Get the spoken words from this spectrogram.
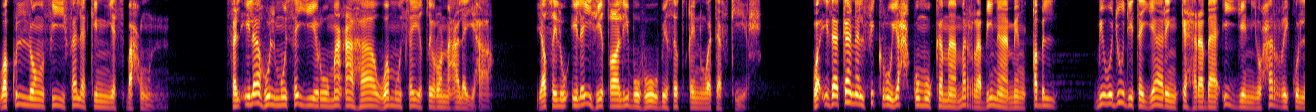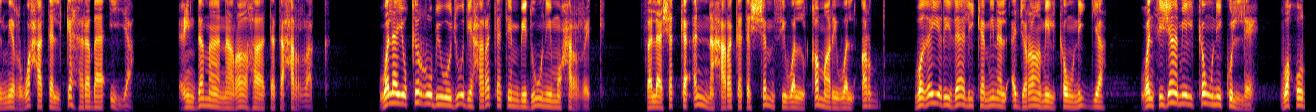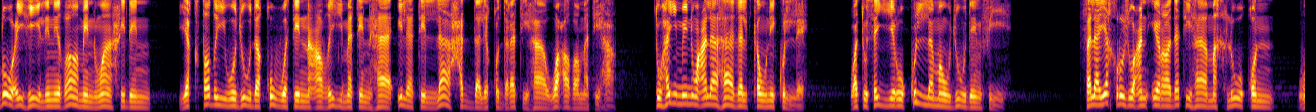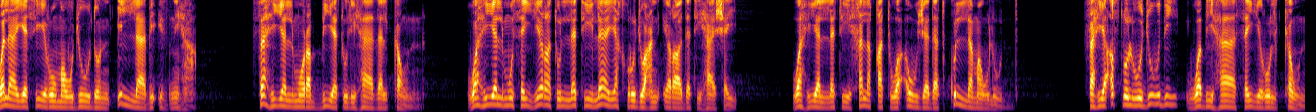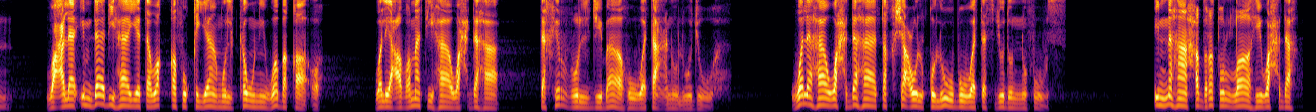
وكل في فلك يسبحون. فالإله المسير معها ومسيطر عليها يصل إليه طالبه بصدق وتفكير. وإذا كان الفكر يحكم كما مر بنا من قبل بوجود تيار كهربائي يحرك المروحة الكهربائية عندما نراها تتحرك ولا يقر بوجود حركة بدون محرك. فلا شك أن حركة الشمس والقمر والأرض وغير ذلك من الأجرام الكونية وانسجام الكون كله وخضوعه لنظام واحد يقتضي وجود قوة عظيمة هائلة لا حد لقدرتها وعظمتها. تهيمن على هذا الكون كله وتسير كل موجود فيه. فلا يخرج عن إرادتها مخلوق ولا يسير موجود إلا بإذنها. فهي المربية لهذا الكون وهي المسيرة التي لا يخرج عن إرادتها شيء. وهي التي خلقت وأوجدت كل مولود. فهي أصل الوجود وبها سير الكون وعلى إمدادها يتوقف قيام الكون وبقاؤه ولعظمتها وحدها تخر الجباه وتعنو الوجوه. ولها وحدها تخشع القلوب وتسجد النفوس. إنها حضرة الله وحده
